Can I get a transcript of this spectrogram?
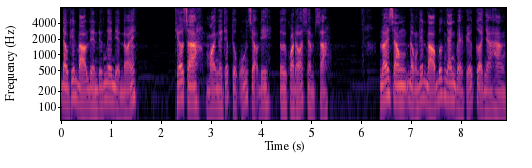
Đồng Thiên Bảo liền đứng lên liền nói. Thiếu gia, mọi người tiếp tục uống rượu đi, tôi qua đó xem sao. Nói xong, Đồng Thiên Bảo bước nhanh về phía cửa nhà hàng.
